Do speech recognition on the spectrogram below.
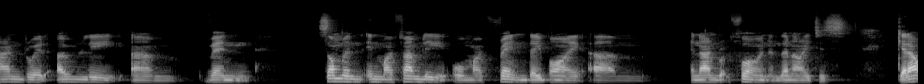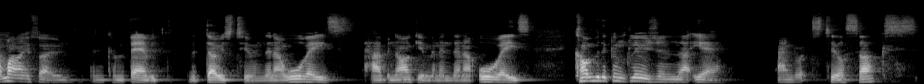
Android only um, when someone in my family or my friend they buy um, an Android phone, and then I just get out my iPhone and compare with, with those two, and then I always have an argument, and then I always come to the conclusion that yeah, Android still sucks.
